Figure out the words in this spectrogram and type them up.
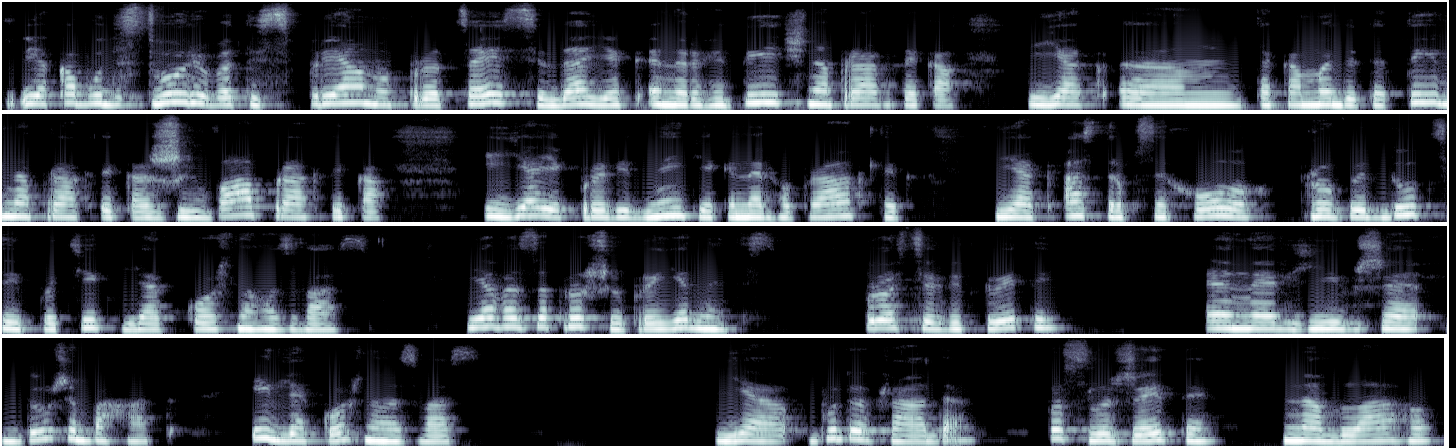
яка буде створюватись прямо в процесі, да, як енергетична практика, як ем, така медитативна практика, жива практика. І я, як провідник, як енергопрактик, як астропсихолог, проведу цей потік для кожного з вас. Я вас запрошую, приєднуйтесь. Простір відкритий, енергії вже дуже багато. І для кожного з вас. Я буду рада послужити на благо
